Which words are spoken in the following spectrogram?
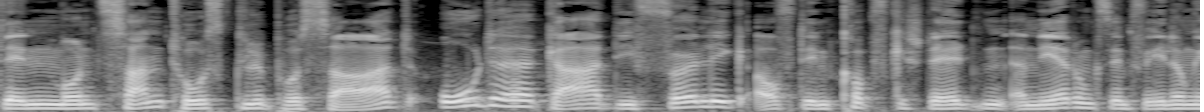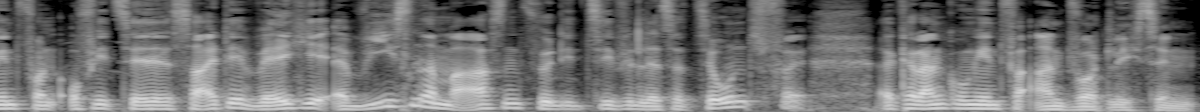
den Monsantos Glyphosat oder gar die völlig auf den Kopf gestellten Ernährungsempfehlungen von offizieller Seite, welche erwiesenermaßen für die Zivilisationserkrankungen verantwortlich sind.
